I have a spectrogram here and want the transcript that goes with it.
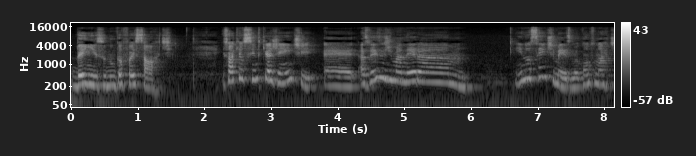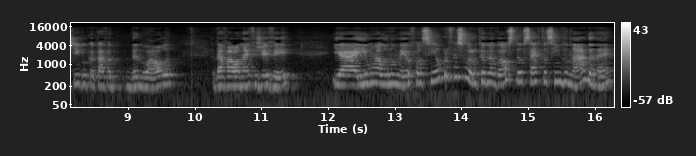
Bem isso, nunca foi sorte. Só que eu sinto que a gente, é, às vezes de maneira inocente mesmo. Eu conto no artigo que eu estava dando aula, eu dava aula na FGV, e aí um aluno meu falou assim: Ô professor, o teu negócio deu certo assim do nada, né?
